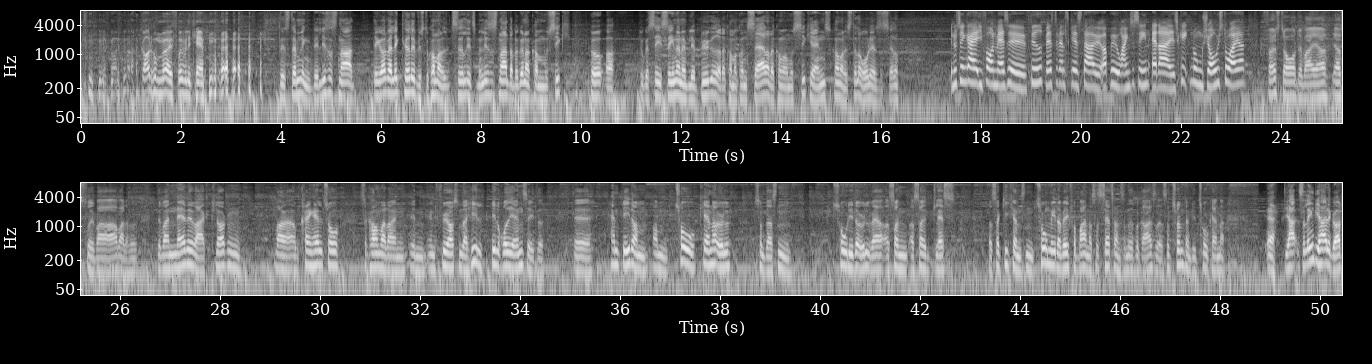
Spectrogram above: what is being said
Godt humør i frivillig campen. det er stemningen. Det er lige så snart... Det kan godt være lidt kedeligt, hvis du kommer lidt tidligt, men lige så snart der begynder at komme musik på, og du kan se scenerne bliver bygget, og der kommer koncerter, der kommer musik herinde, så kommer det stille og roligt af sig selv. Nu tænker jeg, at I får en masse fede festivalsgæster øh, op ved Orange Scene. Er der øh, sket nogle sjove historier? Første år, det var jeg, jeg stod bare og arbejdede. Det var en nattevagt. Klokken var omkring halv to. Så kommer der en, en, en fyr som der er helt, helt rød i ansigtet. Øh, han bedte om, om to kander øl, som der er sådan to liter øl hver, og, sådan, og så et glas. Og så gik han sådan to meter væk fra barn, og så satte han sig ned på græsset, og så tømte han de to kander. Ja, de har, så længe de har det godt.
